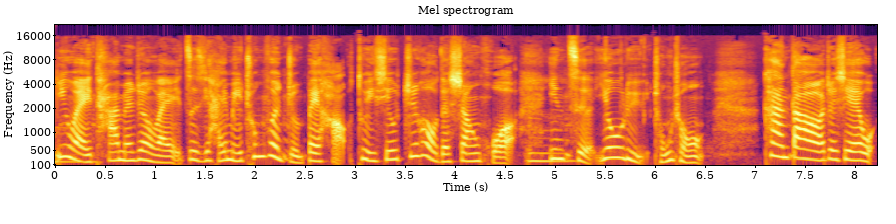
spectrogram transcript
因为他们认为自己还没充分准备好退休之后的生活，因此忧虑重重。看到这些我。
